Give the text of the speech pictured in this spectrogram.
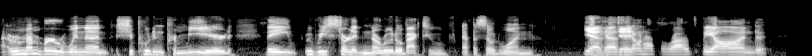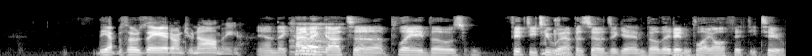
I remember when uh, Shippuden premiered, they restarted Naruto back to episode one. yeah, they because they, did, don't have the rights beyond the episodes they aired on Toonami. and they kind of Uh. got to play those 52 episodes again, though they didn't play all 52.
